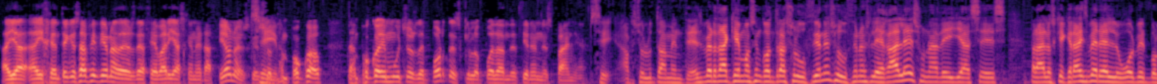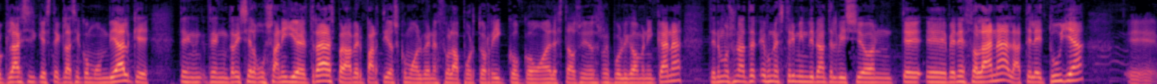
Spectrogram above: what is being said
hay, hay gente que es aficionada desde hace varias generaciones, que Sí. eso tampoco, tampoco hay muchos deportes que lo puedan decir en España. Sí, absolutamente. Es verdad que hemos encontrado soluciones, soluciones legales. Una de ellas es para los que queráis ver el World Baseball Classic, este clásico mundial, que ten- tendréis el gusanillo detrás para ver partidos como el Venezuela-Puerto Rico, como el Estados Unidos-República Dominicana. Tenemos una un streaming de una televisión te- eh, venezolana, la tele tuya. eh,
